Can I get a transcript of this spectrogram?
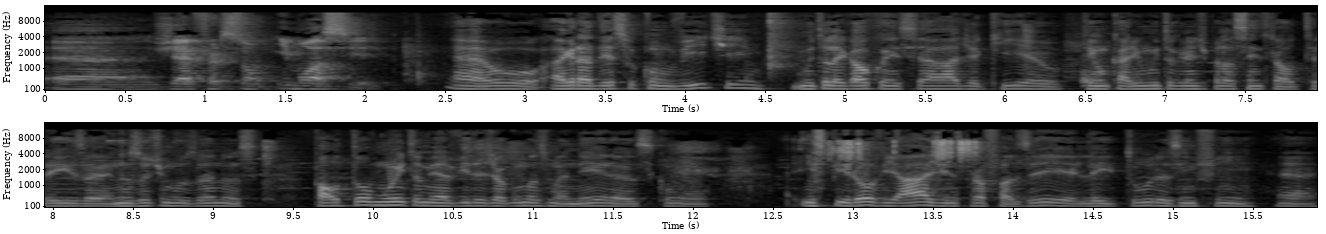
é, Jefferson e Moacir. É, eu agradeço o convite, muito legal conhecer a rádio aqui, eu tenho um carinho muito grande pela Central 3, é, nos últimos anos pautou muito a minha vida de algumas maneiras, com, inspirou viagens para fazer, leituras, enfim, é,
